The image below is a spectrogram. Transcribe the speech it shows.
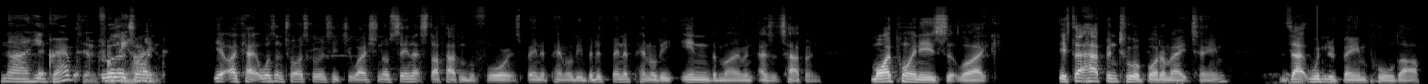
No, he It- grabbed him from behind. yeah, okay, it wasn't a try scoring situation. I've seen that stuff happen before. It's been a penalty, but it's been a penalty in the moment as it's happened. My point is that, like, if that happened to a bottom eight team, that wouldn't have been pulled up.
